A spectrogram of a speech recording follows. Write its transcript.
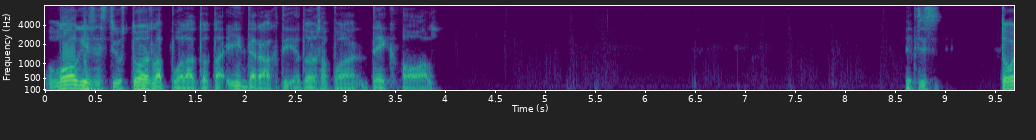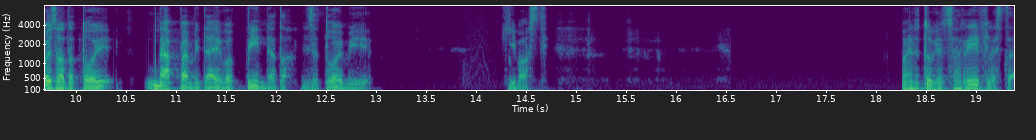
loogisesti just toisella puolella tuota interakti ja toisella puolella take all. Et siis toisaalta toi näppäin, mitä ei voi pindata, niin se toimii kivasti. Mä en nyt oikein saa riflestä,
